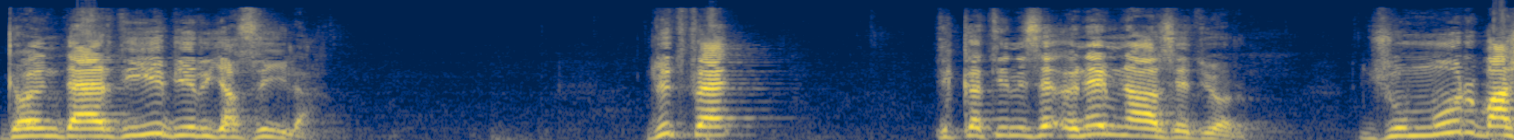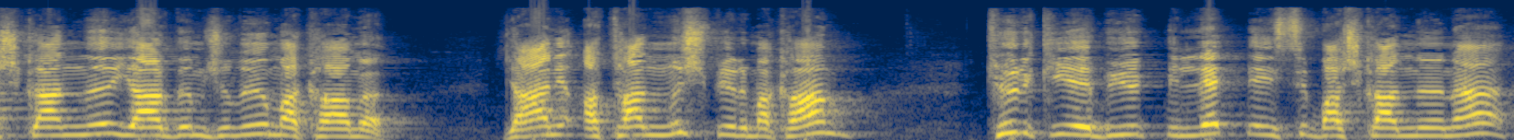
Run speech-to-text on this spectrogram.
gönderdiği bir yazıyla. Lütfen dikkatinize önemli arz ediyorum. Cumhurbaşkanlığı yardımcılığı makamı yani atanmış bir makam Türkiye Büyük Millet Meclisi Başkanlığına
